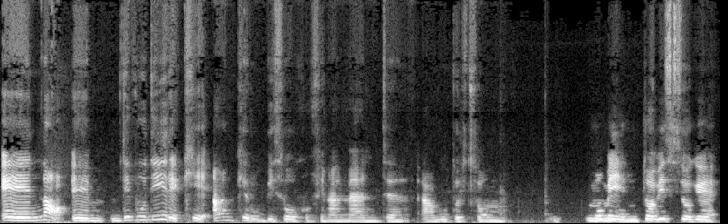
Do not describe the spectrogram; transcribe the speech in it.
E no, ehm, devo dire che anche Rubisoco finalmente ha avuto il suo momento, visto che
